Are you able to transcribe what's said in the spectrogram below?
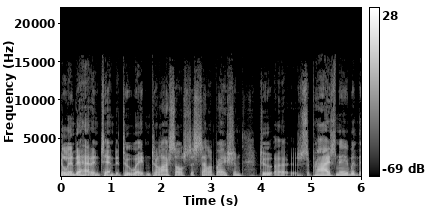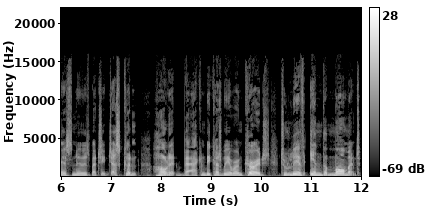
Galinda had intended to wait until our solstice celebration to uh, surprise me with this news, but she just couldn't hold it back. And because we were encouraged to live in the moment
